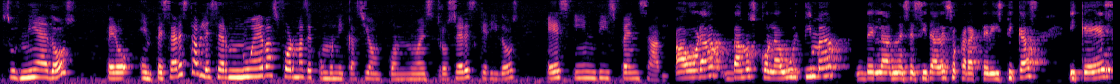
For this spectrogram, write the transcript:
sus miedos, pero empezar a establecer nuevas formas de comunicación con nuestros seres queridos es indispensable. Ahora vamos con la última de las necesidades o características y que es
